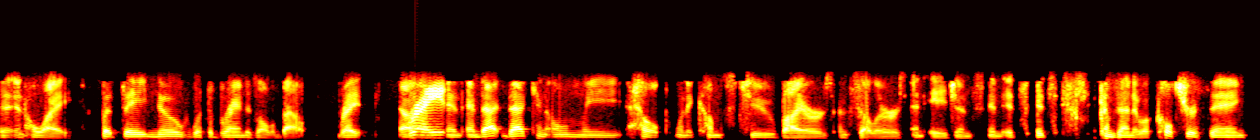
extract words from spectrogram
in Hawaii, but they know what the brand is all about, right? Um, right. And and that that can only help when it comes to buyers and sellers and agents, and it's it's it comes down to a culture thing,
